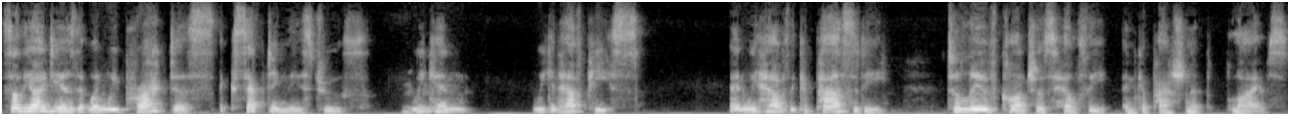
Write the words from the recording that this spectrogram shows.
So the idea is that when we practice accepting these truths, mm-hmm. we can we can have peace and we have the capacity to live conscious, healthy, and compassionate lives.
